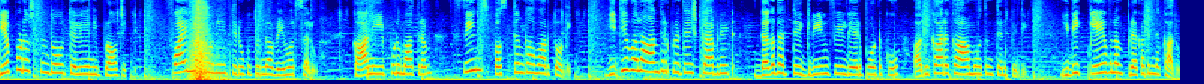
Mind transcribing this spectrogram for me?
ఎప్పుడొస్తుందో తెలియని ప్రాజెక్ట్. ఫైల్లోనే తిరుగుతున్న విమర్శలు. కానీ ఇప్పుడు మాత్రం సీన్ స్పష్టంగా మారుతోంది. ఇటీవల ఆంధ్రప్రదేశ్ కేబినెట్ దగదర్తి గ్రీన్ఫీల్డ్ ఎయిర్పోర్టుకు అధికారిక ఆమోదం తెలిపింది. ఇది కేవలం ప్రకటన కాదు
